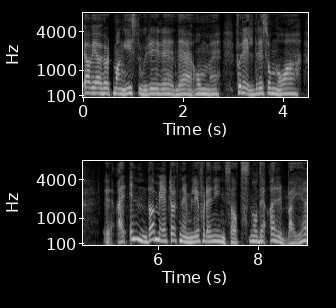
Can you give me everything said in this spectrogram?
ja, vi har hørt mange historier eh, det, om eh, foreldre som nå er enda mer takknemlige for den innsatsen og det arbeidet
